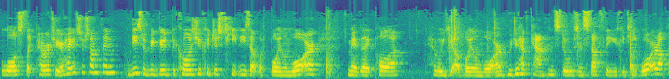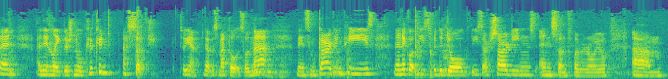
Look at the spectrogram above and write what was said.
lost like power to your house or something, these would be good because you could just heat these up with boiling water. So maybe like Paula, how we get a boiling water. We do have camping stoves and stuff that you could heat water up in and then like there's no cooking as such. So yeah, that was my thoughts on that. And then some garden peas. And then I got these for the dog. These are sardines and sunflower oil. Um,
